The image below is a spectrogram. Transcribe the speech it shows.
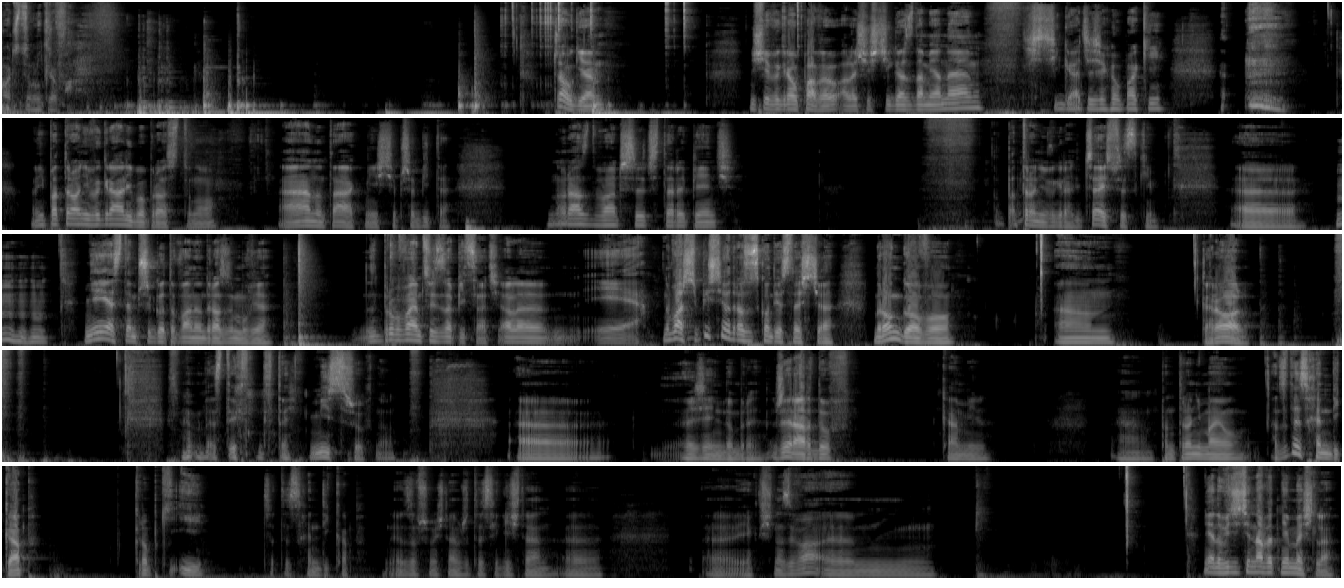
Chodź tu mikrofon. Czołgiem. Dzisiaj wygrał Paweł, ale się ściga z Damianem. Ścigacie się, chłopaki. No i patroni wygrali po prostu, no. A, no tak, mieliście przebite. No raz, dwa, trzy, cztery, pięć. To patroni wygrali. Cześć wszystkim. Eee, hmm. Nie jestem przygotowany, od razu mówię. Próbowałem coś zapisać, ale yeah. No właśnie, piszcie od razu skąd jesteście. Mrągowo. Um, Karol. Bez tych tutaj mistrzów, no. Eee, dzień dobry. Żyrardów. Kamil. Eee, Pantroni mają... A co to jest handicap? Kropki i. Co to jest handicap? Ja zawsze myślałem, że to jest jakiś ten... Eee, jak to się nazywa? Nie, no widzicie, nawet nie myślę.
